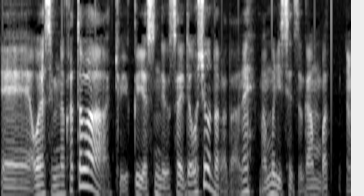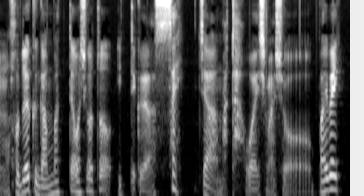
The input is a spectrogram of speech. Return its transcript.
えー、お休みの方は今日ゆっくり休んでください。で、お仕事の方はね、まあ、無理せず頑張って、程よく頑張ってお仕事行ってください。じゃあまたお会いしましょう。バイバイ。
